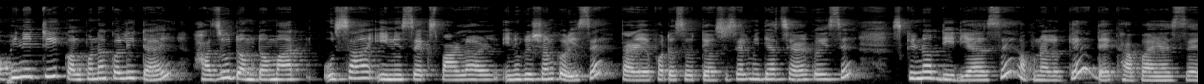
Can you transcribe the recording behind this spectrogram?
অভিনেত্ৰী কল্পনা কলিতাই হাজো দমদমাত উষা ইউনিচেক্স পাৰ্লাৰ ইনগ্ৰেশ্যন কৰিছে। তাৰে ফটোশ্বুট তেওঁ ছ'চিয়েল মিডিয়াত শ্বেয়াৰ কৰিছে। স্ক্ৰীণত দি দিয়া আছে। আপোনালোকে দেখা পাই আছে।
